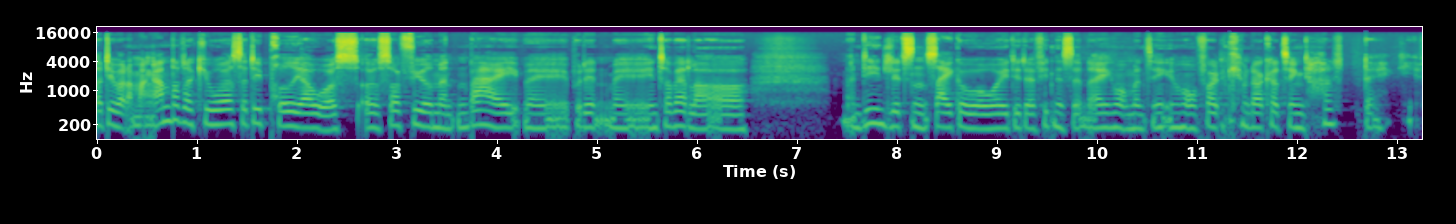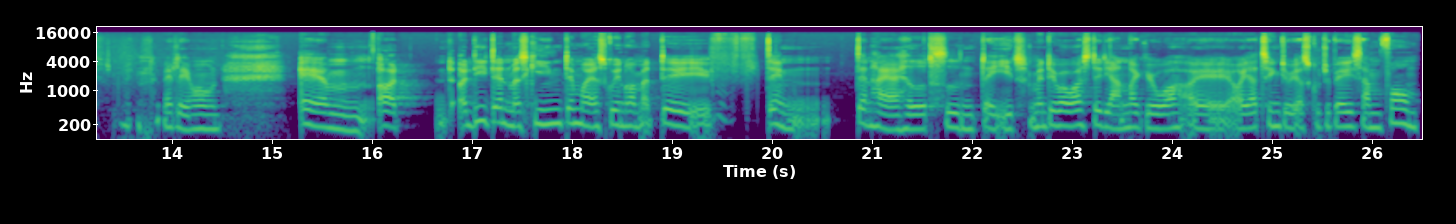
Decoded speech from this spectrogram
Og det var der mange andre, der gjorde, så det prøvede jeg jo også. Og så fyrede man den bare af med, på den med intervaller, og man lignede lidt sådan psycho over i det der fitnesscenter, ikke? Hvor, man tænkte, hvor folk nok har tænkt, hold da kæft, hvad laver hun? Øhm, og, og lige den maskine, det må jeg sgu indrømme, at det, den, den har jeg hadet siden dag et. Men det var jo også det, de andre gjorde, og, og jeg tænkte jo, at jeg skulle tilbage i samme form.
